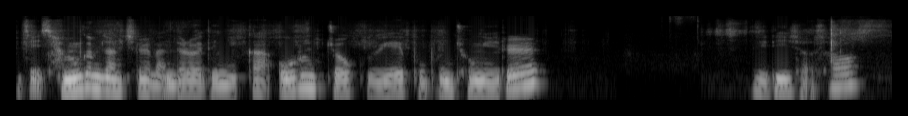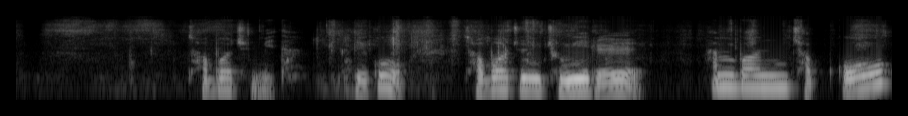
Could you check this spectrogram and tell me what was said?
이제 잠금 장치를 만들어야 되니까 오른쪽 위에 부분 종이를 내리셔서 접어줍니다. 그리고 접어준 종이를 한 번 접고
